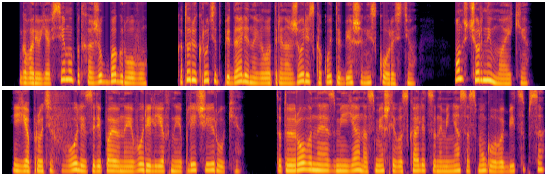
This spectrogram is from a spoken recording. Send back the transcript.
— говорю я всем и подхожу к Багрову, который крутит педали на велотренажере с какой-то бешеной скоростью. Он в черной майке, и я против воли залипаю на его рельефные плечи и руки. Татуированная змея насмешливо скалится на меня со смуглого бицепса,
